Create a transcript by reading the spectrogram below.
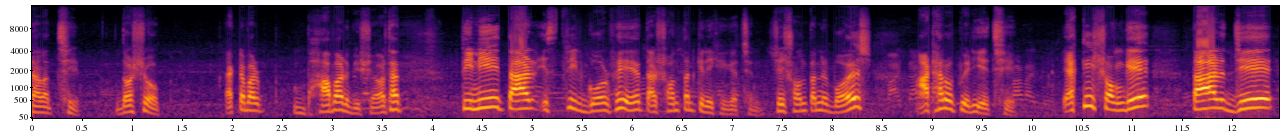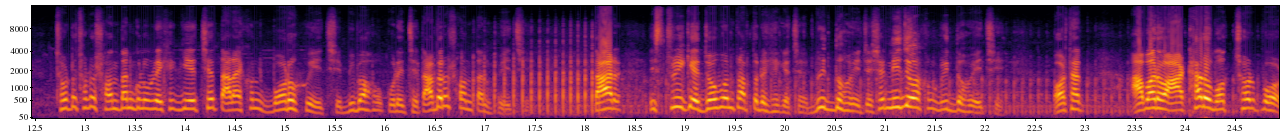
জানাচ্ছে। দর্শক একটাবার ভাবার বিষয়। অর্থাৎ তিনি তার স্ত্রীর গর্ভে তার সন্তানকে রেখে গেছেন। সেই সন্তানের বয়স আঠারো পেরিয়েছে। একই সঙ্গে তার যে ছোট ছোট সন্তানগুলো রেখে গিয়েছে, তারা এখন বড় হয়েছে, বিবাহ করেছে, তাদেরও সন্তান হয়েছে। তার স্ত্রীকে যৌবনপ্রাপ্ত রেখে গেছে, বৃদ্ধ হয়েছে, সে নিজেও এখন বৃদ্ধ হয়েছে। অর্থাৎ আবারও আঠারো বছর পর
